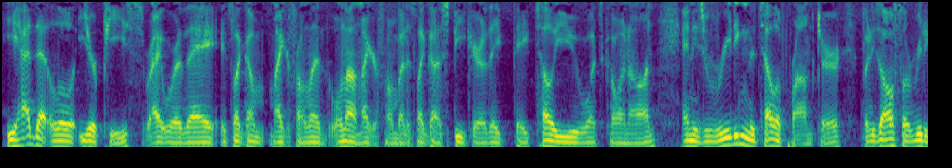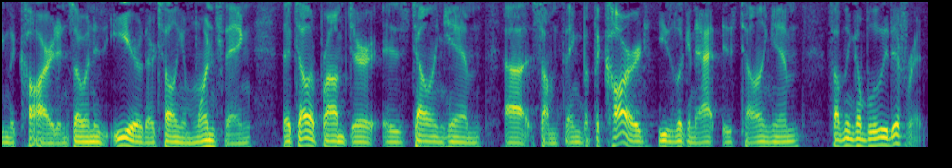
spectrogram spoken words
he had that little earpiece, right, where they it's like a microphone, well, not a microphone, but it's like a speaker. They they tell you what's going on, and he's reading the teleprompter, but he's also reading the card. And so in his ear, they're telling him one thing. The teleprompter is telling him uh, something, but the card he's looking at is telling him something completely different.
